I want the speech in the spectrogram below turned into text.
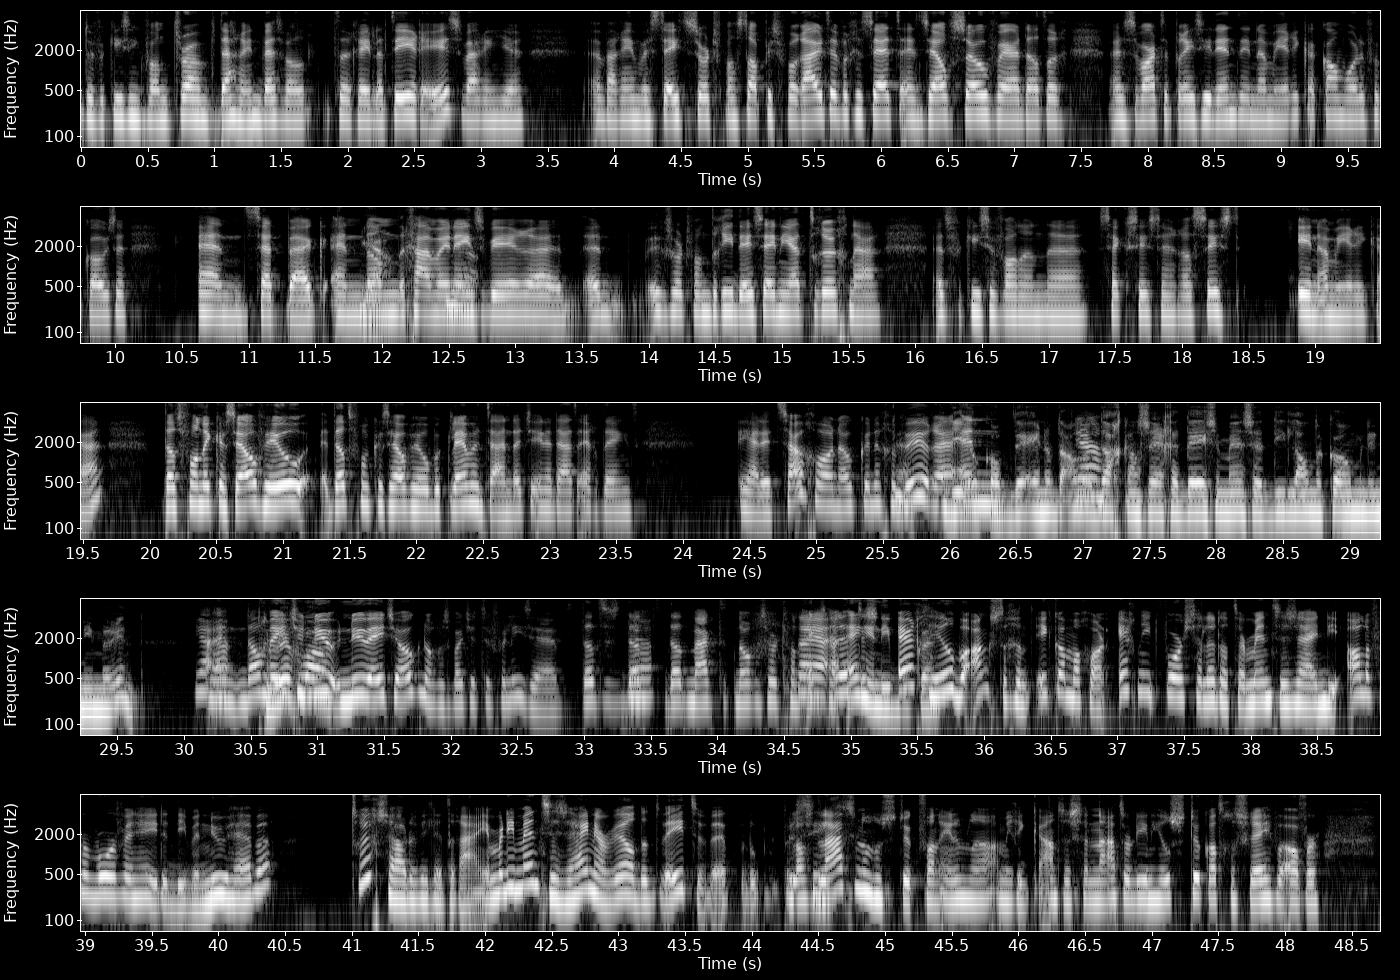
de verkiezing van Trump daarin best wel te relateren is, waarin je eh, waarin we steeds een soort van stapjes vooruit hebben gezet. En zelfs zover dat er een zwarte president in Amerika kan worden verkozen. En setback. En dan Ja. gaan we ineens Ja. weer eh, een, een soort van drie decennia terug naar het verkiezen van een eh seksist en racist in Amerika. Dat vond ik er zelf heel, dat vond ik er zelf heel beklemmend aan. Dat je inderdaad echt denkt. Ja, dit zou gewoon ook kunnen gebeuren. En die en, ook op de een op de andere Ja. dag kan zeggen... deze mensen, die landen komen er niet meer in. Ja, Ja, en dan weet je nu, gewoon. nu weet je ook nog eens wat je te verliezen hebt. Dat, is, dat, Ja. dat maakt het nog een soort van Nou ja, extra het eng is in die echt boeken. heel beangstigend. Ik kan me gewoon echt niet voorstellen dat er mensen zijn die alle verworvenheden die we nu hebben terug zouden willen draaien. Maar die mensen zijn er wel, dat weten we. Ik bedoel, ik las Precies. laatst nog een stuk van een of andere Amerikaanse senator die een heel stuk had geschreven over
